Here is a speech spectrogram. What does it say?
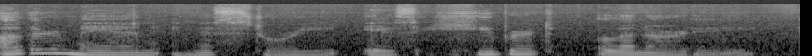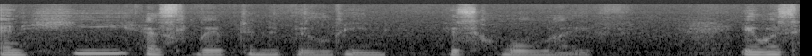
other man in this story is Hubert Lenarde, and he has lived in the building his whole life. It was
